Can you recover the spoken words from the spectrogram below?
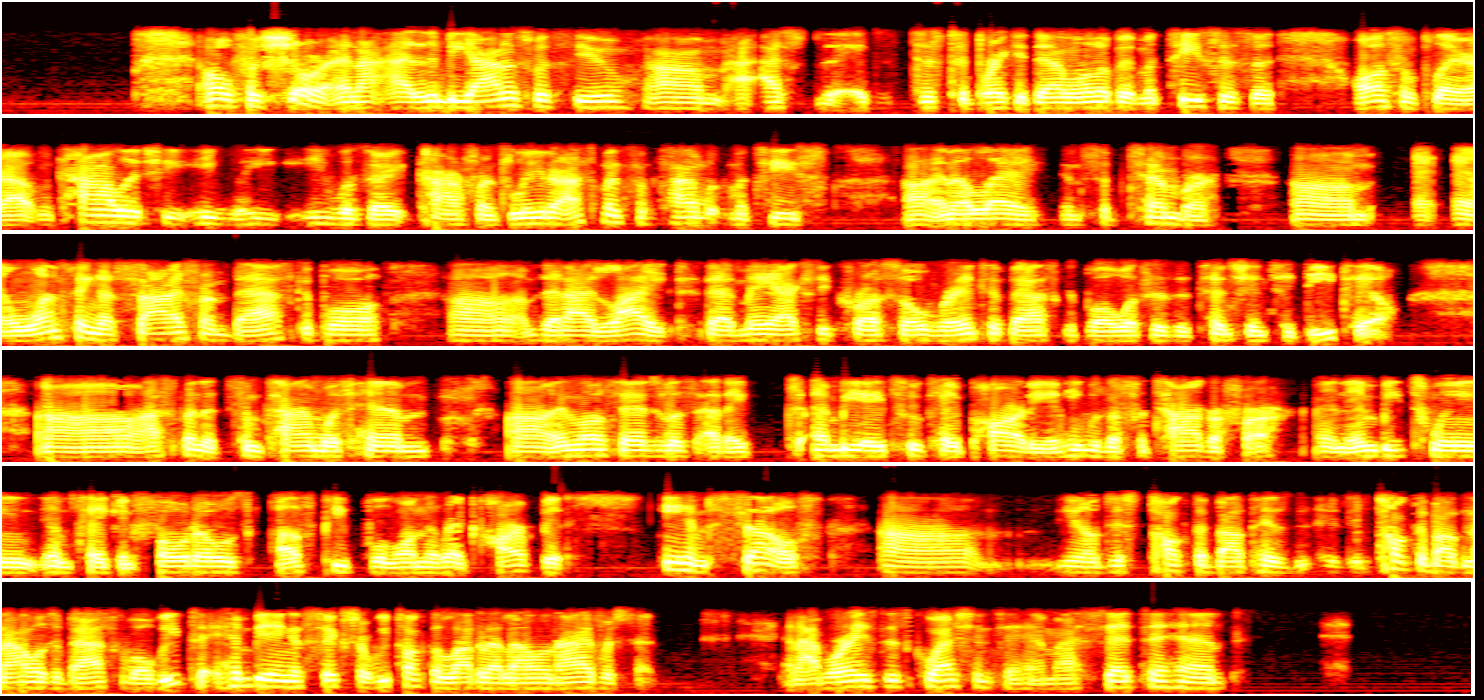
Oh, for sure. And I, I, to be honest with you, um, I, I, just to break it down a little bit, Matisse is an awesome player. Out in college, he he he was a conference leader. I spent some time with Matisse uh, in L.A. in September. Um, and one thing aside from basketball uh, that I liked that may actually cross over into basketball was his attention to detail. Uh, I spent some time with him uh, in Los Angeles at a NBA 2K party, and he was a photographer. And in between him taking photos of people on the red carpet, he himself, um, you know, just talked about his talked about knowledge of basketball. We t- him being a Sixer, we talked a lot about Allen Iverson, and I raised this question to him. I said to him,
